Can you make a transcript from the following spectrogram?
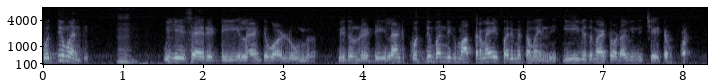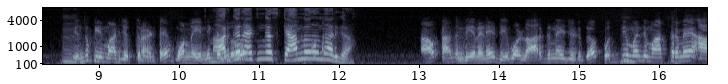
కొద్ది మంది విజయసాయి రెడ్డి ఇలాంటి వాళ్ళు మిథున్ రెడ్డి ఇలాంటి కొద్ది మందికి మాత్రమే ఈ పరిమితమైంది. ఈ విధమైనటువంటి అవినీతి చేయటం కూడా. ఎందుకు ఈ మాట చెప్తున్నా అంటే మొన్న ఎన్నికల్లో స్కామ్లో ఉన్నారుగా. నేననేది వాళ్ళు ఆర్గనైజ్డ్గా కొద్ది మంది మాత్రమే ఆ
